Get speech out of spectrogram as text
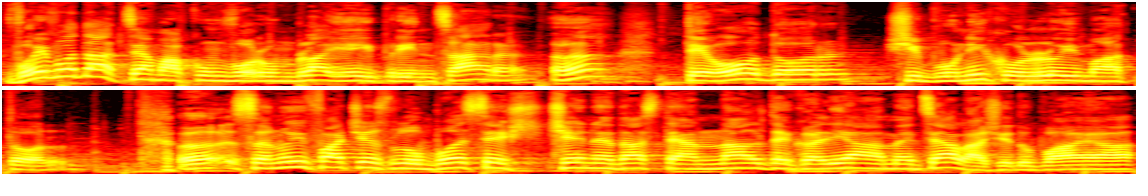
voi vă dați seama cum vor umbla ei prin țară? A? Teodor și bunicul lui Matol. Să nu-i faceți lui Băse scene de-astea înalte că ia amețeala și după aia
